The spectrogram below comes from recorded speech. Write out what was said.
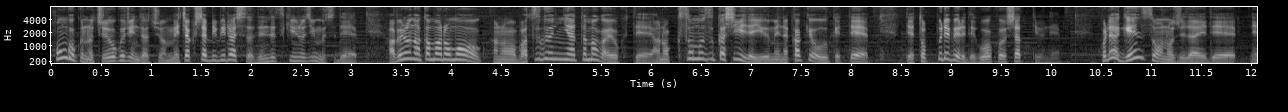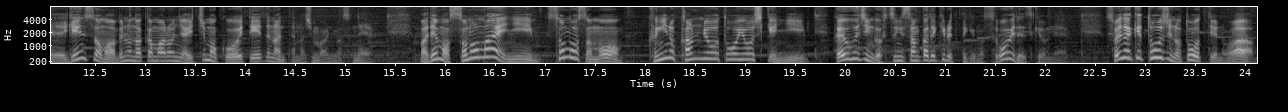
本国の中国人たちをめちゃくちゃビビらせた伝説級の人物で安倍の仲間郎もあの抜群に頭が良くてあのクソ難しいで有名な家教を受けてでトップレベルで合格をしたっていうねこれは幻想の時代で、えー、幻想も安倍の仲間には一目置いていたなんて話もありますね。まあ、でもその前にそもそも国の官僚登用試験に外国人が普通に参加できるって時もすごいですけどね。それだけ当時の党っていうのは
